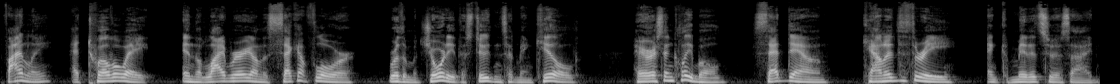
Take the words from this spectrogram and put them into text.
Finally, at 1208, in the library on the second floor, where the majority of the students had been killed, Harris and Klebold sat down, counted to three, and committed suicide.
